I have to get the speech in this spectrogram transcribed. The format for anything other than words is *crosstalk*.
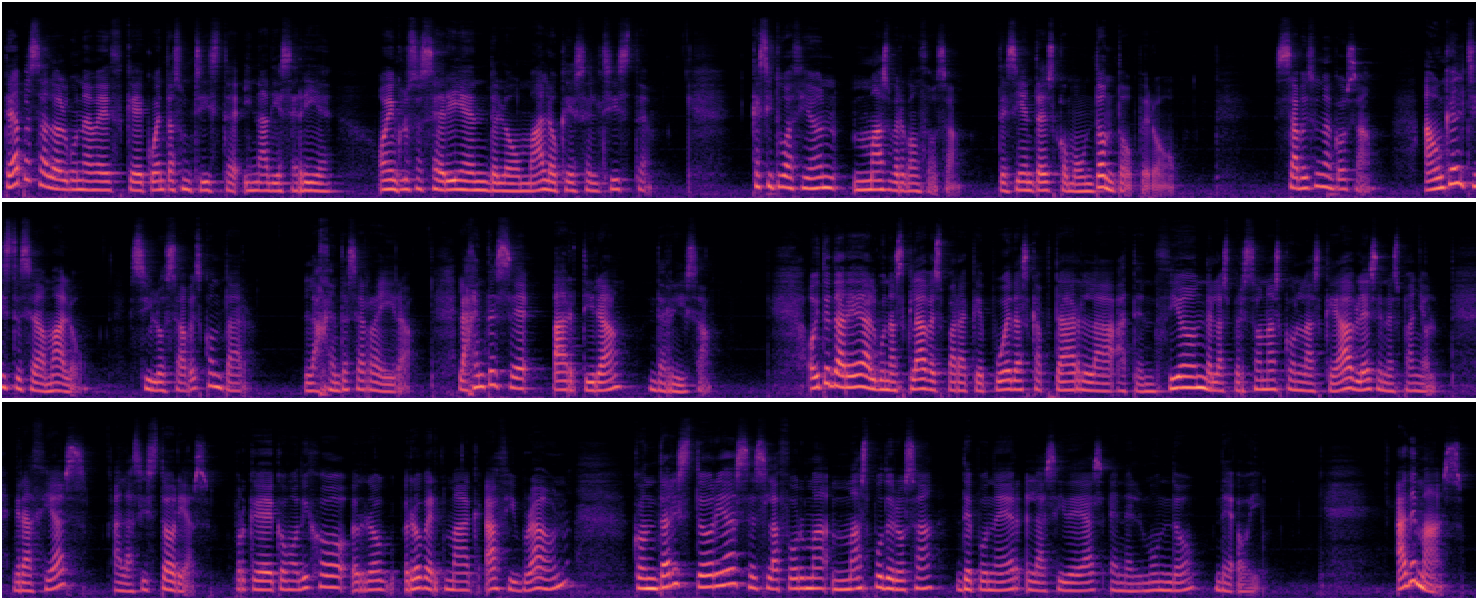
¿Te ha pasado alguna vez que cuentas un chiste y nadie se ríe? O incluso se ríen de lo malo que es el chiste. ¿Qué situación más vergonzosa? Te sientes como un tonto, pero... ¿Sabes una cosa? Aunque el chiste sea malo, si lo sabes contar, la gente se reirá. La gente se partirá de risa. Hoy te daré algunas claves para que puedas captar la atención de las personas con las que hables en español, gracias a las historias. Porque como dijo Robert McAfee Brown, contar historias es la forma más poderosa de poner las ideas en el mundo de hoy. Además,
